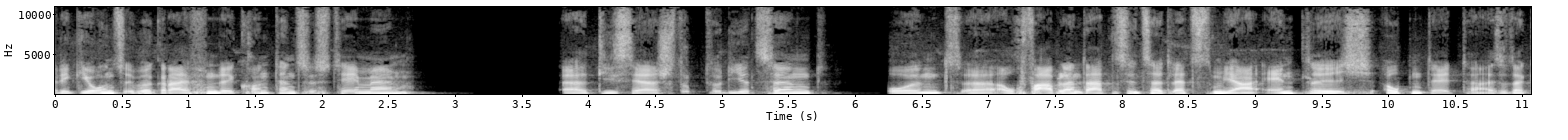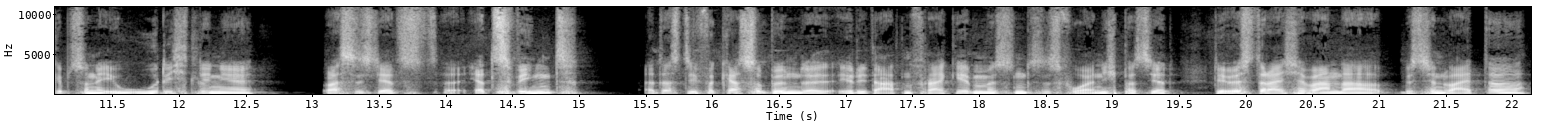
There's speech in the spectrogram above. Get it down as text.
regionsübergreifende Content-Systeme, äh, die sehr strukturiert sind und äh, auch Fahrplandaten sind seit letztem Jahr endlich Open Data. Also da gibt es so eine EU-Richtlinie, was es jetzt äh, erzwingt, dass die Verkehrsverbünde ihre Daten freigeben müssen. Das ist vorher nicht passiert. Die Österreicher waren da ein bisschen weiter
